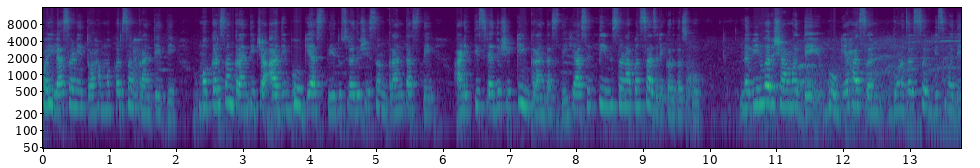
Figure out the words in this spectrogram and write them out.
पहिला सण येतो हा मकर संक्रांती येते. मकर संक्रांतीच्या आधी भोगी असते दुसऱ्या दिवशी संक्रांत असते आणि तिसऱ्या दिवशी किंक्रांत असते. हे असे तीन सण आपण साजरे करत असतो. नवीन वर्षामध्ये भोगी हा सण दोन हजार सव्वीसमध्ये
